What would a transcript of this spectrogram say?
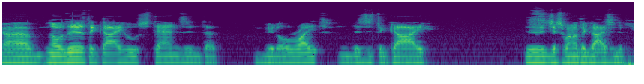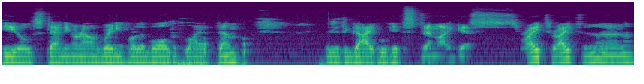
Uh, no, this is the guy who stands in the middle right. This is the guy. This is just one of the guys in the field standing around waiting for the ball to fly at them. This is the guy who hits them, I guess. Right, right? Uh,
